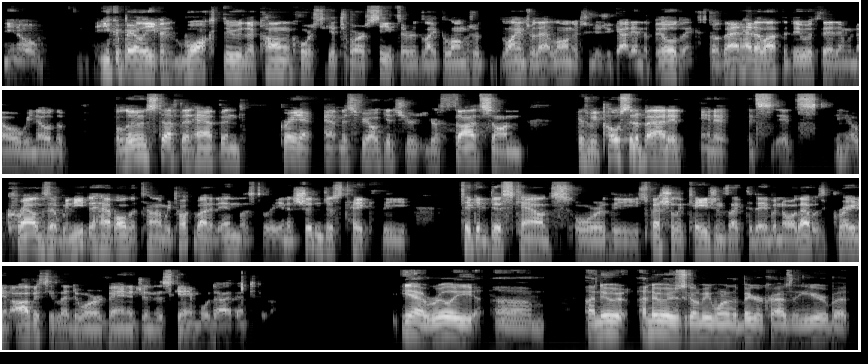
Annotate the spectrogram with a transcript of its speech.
you know, you could barely even walk through the concourse to get to our seats. Or like the longs lines were that long as soon as you got in the building. So that had a lot to do with it. And we know we know the balloon stuff that happened. Great atmosphere. I'll get your your thoughts on because we posted about it and it, it's it's you know crowds that we need to have all the time. We talk about it endlessly and it shouldn't just take the ticket discounts or the special occasions like today but no that was great and obviously led to our advantage in this game we'll dive into. Yeah really um i knew i knew it was going to be one of the bigger crowds of the year but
